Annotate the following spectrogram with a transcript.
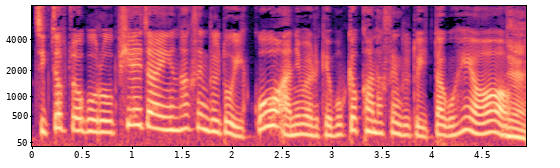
직접적으로 피해자인 학생들도 있고 아니면 이렇게 목격한 학생들도 있다고 해요. 네.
